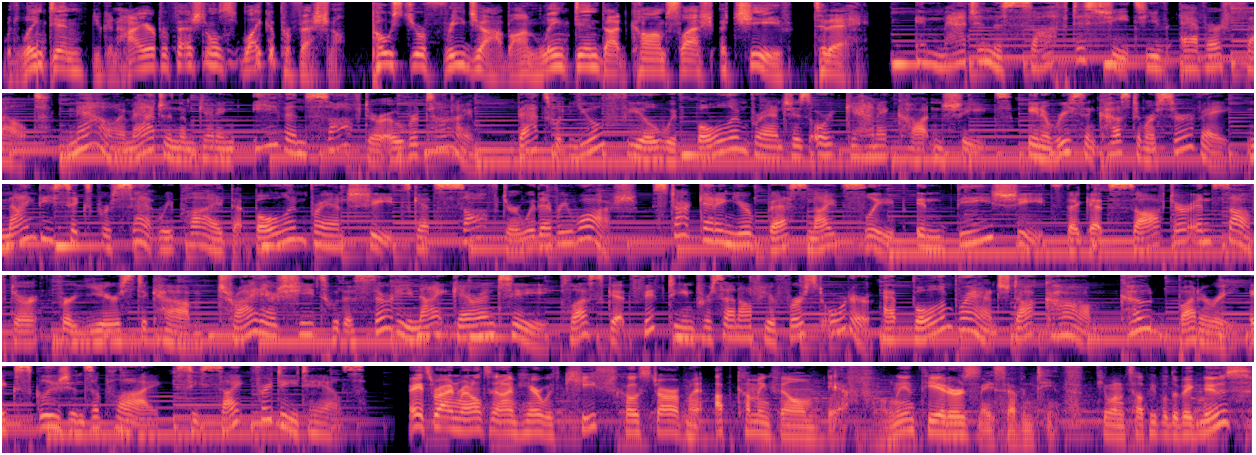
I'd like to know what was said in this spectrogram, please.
With LinkedIn, you can hire professionals like a professional. Post your free job on linkedin.com slash achieve today. Imagine the softest sheets you've ever felt. Now imagine them getting even softer over time. That's what you'll feel with Boll Branch's organic cotton sheets. In a recent customer survey, 96% replied that Boll Branch sheets get softer with every wash. Start getting your best night's sleep in these sheets that get softer and softer for years to come. Their sheets with a 30-night guarantee. Plus, get 15% off your first order at bollandbranch.com. Code BUTTERY. Exclusions apply. See site for details. Hey, it's Ryan Reynolds, and I'm here with Keith, co star of my upcoming film, If, only in theaters, May 17th. Do you want to tell people the big news?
